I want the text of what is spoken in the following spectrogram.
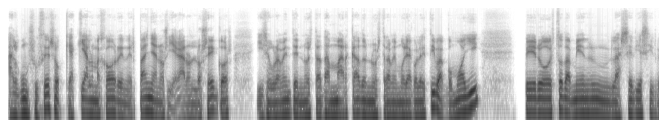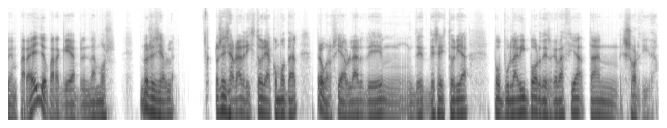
algún suceso que aquí a lo mejor en España nos llegaron los ecos y seguramente no está tan marcado en nuestra memoria colectiva como allí, pero esto también las series sirven para ello, para que aprendamos, no sé si hablar, no sé si hablar de historia como tal, pero bueno, sí hablar de, de, de esa historia popular y por desgracia tan sórdida.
